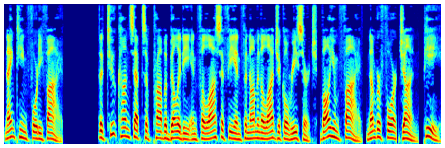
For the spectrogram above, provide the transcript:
1945. The Two Concepts of Probability in Philosophy and Phenomenological Research, Volume 5, No. 4 Jun, p.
